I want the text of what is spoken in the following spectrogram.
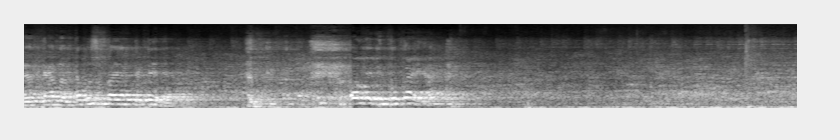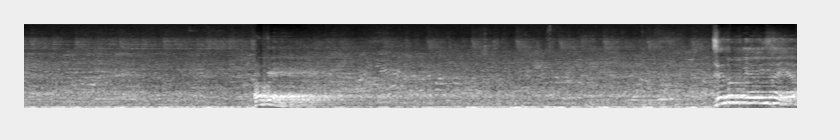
Dan kanan, kamu suka yang gede ya? Oke, dibuka ya. Oke. Jeruk ya Lisa ya.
